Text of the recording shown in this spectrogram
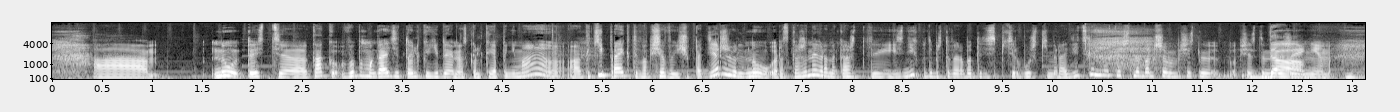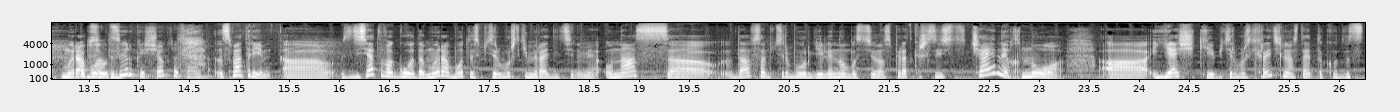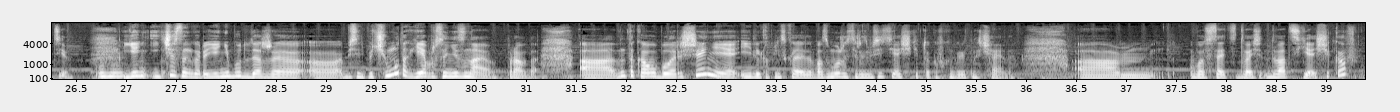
А, ну, то есть, э, как вы помогаете только едой, насколько я понимаю. А какие проекты вообще вы еще поддерживали? Ну, расскажи, наверное, каждый из них, потому что вы работаете с петербургскими родителями, достаточно большим общественным, общественным да, движением. Мы работаем. цирк, еще кто-то? Смотри, а, с 2010 года мы работаем с петербургскими родителями. У нас, а, да, в Санкт-Петербурге или области у нас порядка 60 чайных, но ящики петербургских родителей у нас стоят только в 20. Угу. Я, и, честно говоря, я не буду даже объяснять, почему так, я просто не знаю, правда. А, ну, таково было решение, или, как мне сказали, возможность разместить ящики только в конкретных чайных. А, вот, кстати, 20 ящиков.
